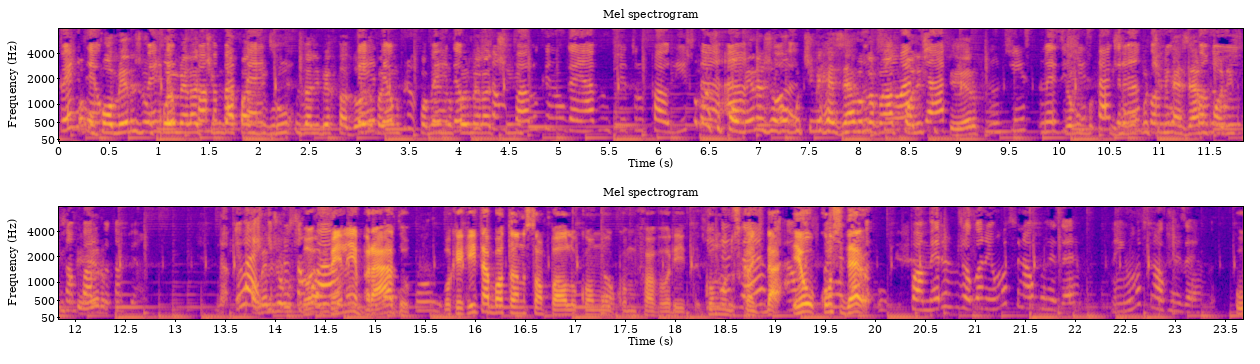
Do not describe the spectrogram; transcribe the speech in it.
perdeu. O Palmeiras não Perdeu foi o melhor time da fase de grupos da Libertadores. Perdeu pro, o Palmeiras não foi o melhor São time. Paulo que não ganhava um título paulista. Mas o há- Palmeiras jogou porra, com o time reserva o Campeonato Paulista WhatsApp, inteiro. Não, tinha, não existia Jogou- Instagram jogou com o quando, time reserva quando paulista o São inteiro. Paulo foi campeão. Não, O ué, jogou São Paulo, Bem lembrado, porque quem tá botando São Paulo como, como favorito, como um dos candidatos, eu considero reserva? O Palmeiras não jogou nenhuma final com reserva. Nenhuma final com reserva. Não,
